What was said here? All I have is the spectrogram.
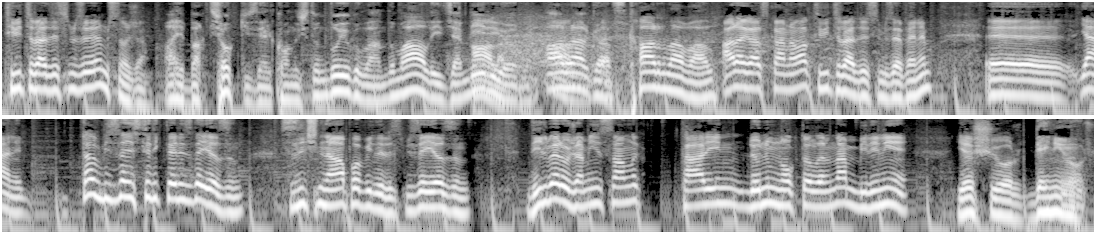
Twitter adresimizi verir misin hocam? Ay bak çok güzel konuştun. Duygulandım ağlayacağım. Veriyorum. Ağla. Aragaz Karnaval. Aragaz Karnaval Twitter adresimiz efendim. Ee, yani tabii bizden istediklerinizi de yazın. Sizin için ne yapabiliriz bize yazın. Dilber hocam insanlık tarihin dönüm noktalarından birini yaşıyor deniyor.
